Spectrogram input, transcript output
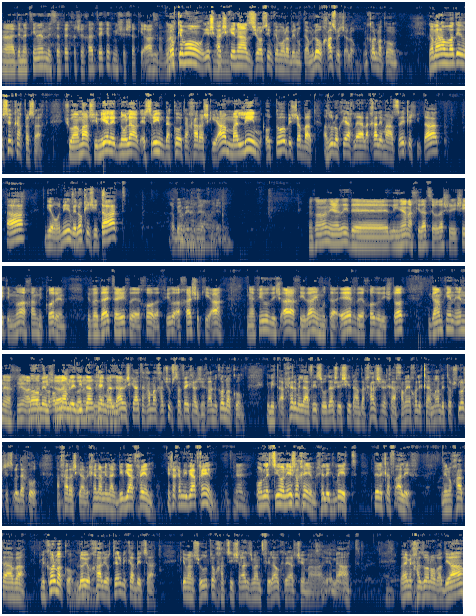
דנתינן לספק חשיכה תקף מששקעה חמה. לא כמו, יש אשכנז שעושים כמו רבנו תם, לא, חס ושלום, מכל מקום. גם הרב עובדיה יוסף כך פסק. שהוא אמר שאם ילד נולד עשרים דקות אחר השקיעה, מלים אותו בשבת. אז הוא לוקח להלכה למעשה כשיטת הגאונים ולא כשיטת רבנו. וכמובן נראה לי לעניין אכילת סעודה שלישית, אם לא אכל מקודם, בוודאי צריך לאכול, אפילו אחר שקיעה, אפילו לשאר אכילה, אם הוא תאב לאכול ולשתות, גם כן אין להחמיר עד חצי שעה אמנם לדידן קיימה, למה משקעת החמה חשוב ספק השכה מכל מקום. אם יתאחר מלהפעיל סעודה שלישית עד אחר ששקע, חמה יכול לקיימה בתוך 13 דקות אחר השקעה, וכן המנהג, לוויית חן. יש לכם לוויית חן? כן. אור לציון יש לכם, חלק ב', פרק כ"א, מנוחת אהבה. מכל מקום, לא יאכל יותר מקבצה, כיוון שהוא תוך חצי שעה לזמן תפילה וקריאת שמע, מעט. והיה מחזון עובדיה,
